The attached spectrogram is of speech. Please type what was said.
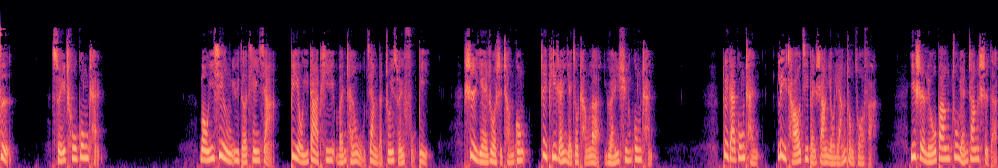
四，随出功臣。某一姓欲得天下，必有一大批文臣武将的追随辅弼。事业若是成功，这批人也就成了元勋功臣。对待功臣，历朝基本上有两种做法：一是刘邦、朱元璋式的，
